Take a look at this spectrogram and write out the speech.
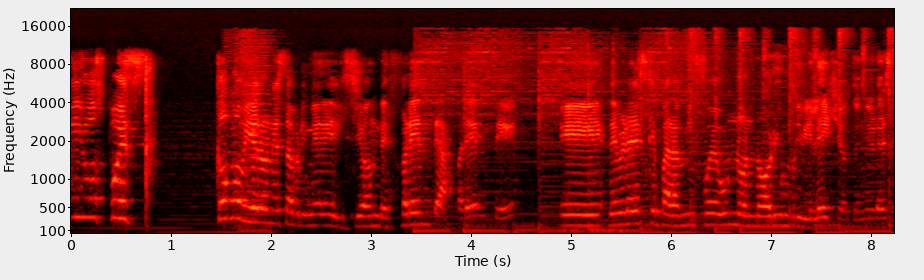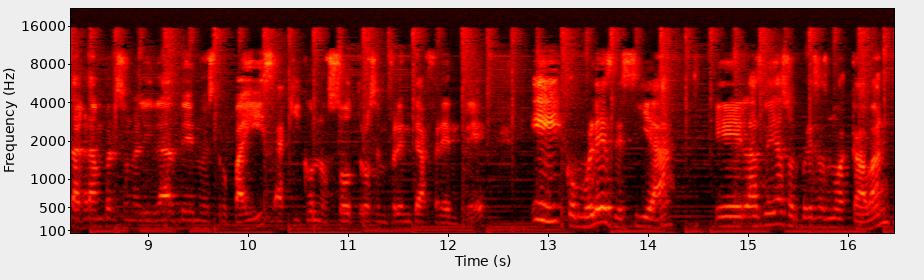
Amigos, pues, ¿cómo vieron esta primera edición de Frente a Frente? Eh, de verdad es que para mí fue un honor y un privilegio tener a esta gran personalidad de nuestro país aquí con nosotros en Frente a Frente. Y como les decía, eh, las bellas sorpresas no acaban.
